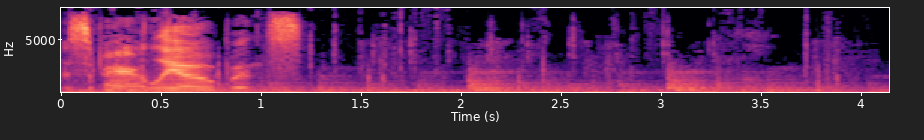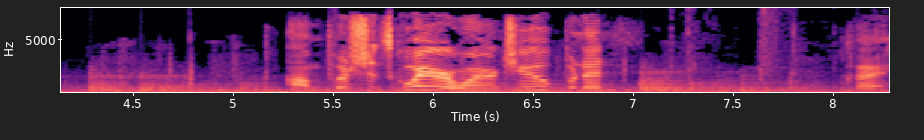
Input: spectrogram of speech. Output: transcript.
This apparently opens. I'm pushing square, why aren't you opening? Okay.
